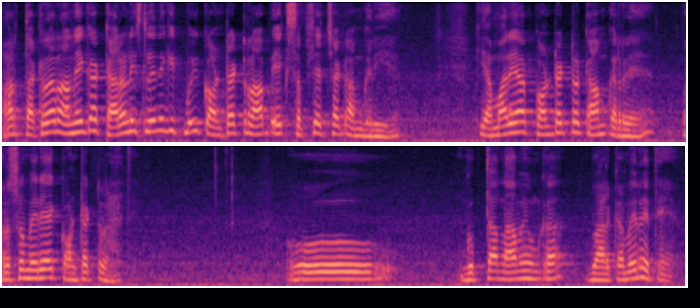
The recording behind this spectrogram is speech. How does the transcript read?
और तकरार आने का कारण इसलिए नहीं कि कोई कॉन्ट्रैक्टर, आप एक सबसे अच्छा काम करी है कि हमारे यहाँ कॉन्ट्रैक्टर काम कर रहे हैं। परसों मेरे एक कॉन्ट्रैक्टर आए थे। वो गुप्ता नाम है उनका, द्वारका में रहते हैं।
